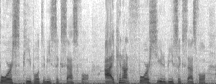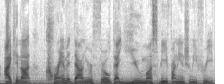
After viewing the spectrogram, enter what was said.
force people to be successful. I cannot force you to be successful. I cannot cram it down your throat that you must be financially free.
